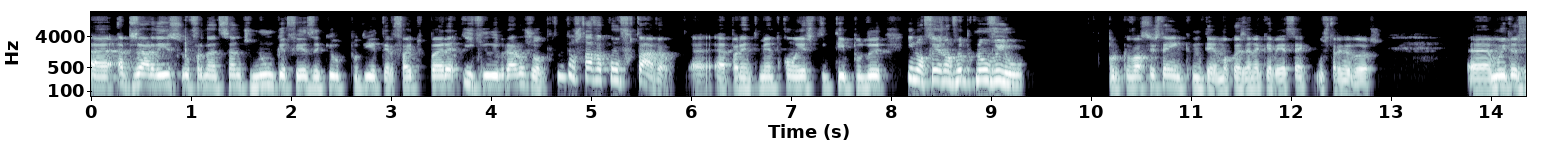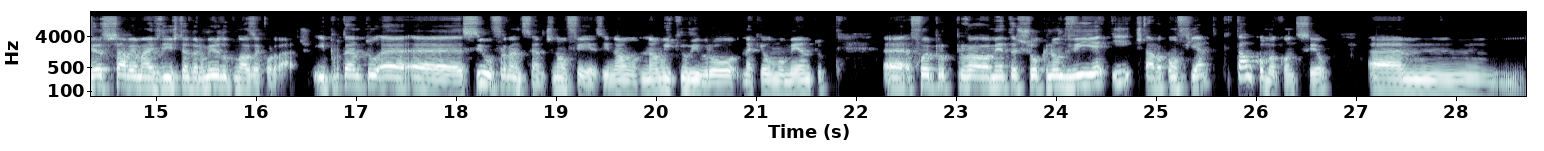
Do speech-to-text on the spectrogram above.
Uh, apesar disso, o Fernando Santos nunca fez aquilo que podia ter feito para equilibrar o jogo. Ele estava confortável, uh, aparentemente, com este tipo de. E não fez, não foi porque não viu. Porque vocês têm que meter uma coisa na cabeça: é que os treinadores uh, muitas vezes sabem mais disto a dormir do que nós acordados. E, portanto, se o Fernando Santos não fez e não, não equilibrou naquele momento, foi porque provavelmente achou que não devia e estava confiante que, tal como aconteceu um,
